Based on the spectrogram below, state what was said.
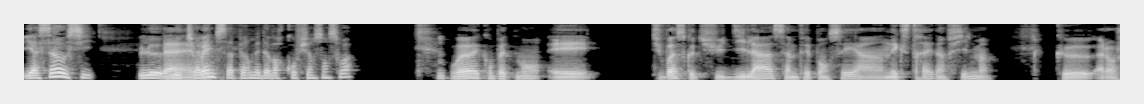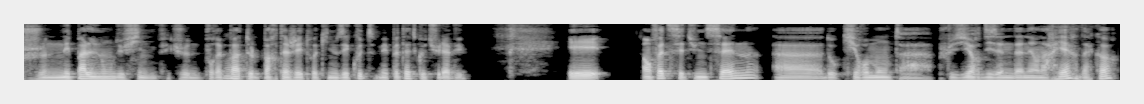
Il y a ça aussi. Le, ben challenge, ça permet d'avoir confiance en soi. Mmh. Ouais, complètement. Et tu vois ce que tu dis là, ça me fait penser à un extrait d'un film que, alors je n'ai pas le nom du film, fait que je ne pourrais pas te le partager, toi qui nous écoutes, mais peut-être que tu l'as vu. Et en fait, c'est une scène euh, donc qui remonte à plusieurs dizaines d'années en arrière, d'accord?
